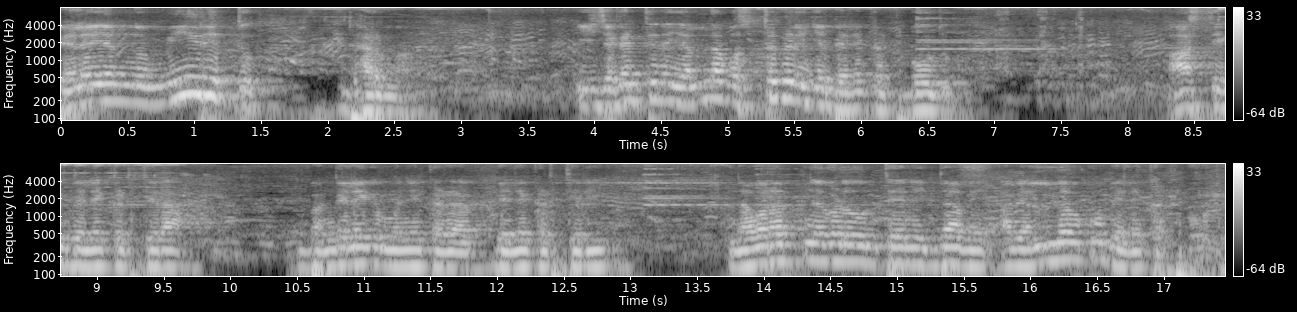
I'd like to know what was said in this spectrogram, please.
ಬೆಲೆಯನ್ನು ಮೀರಿದ್ದು ಧರ್ಮ. ಈ ಜಗತ್ತಿನ ಎಲ್ಲ ವಸ್ತುಗಳಿಗೆ ಬೆಲೆ ಕಟ್ಬೋದು. ಆಸ್ತಿಗೆ ಬೆಲೆ ಕಟ್ತೀರಾ? ಬಂಗಲೆಗೆ ಮನೆ ಕಡ ಬೆಲೆ ಕಟ್ತೀರಿ? ನವರತ್ನಗಳು ಅಂತೇನಿದ್ದಾವೆ, ಅವೆಲ್ಲವಕ್ಕೂ ಬೆಲೆ ಕಟ್ಬೋದು.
